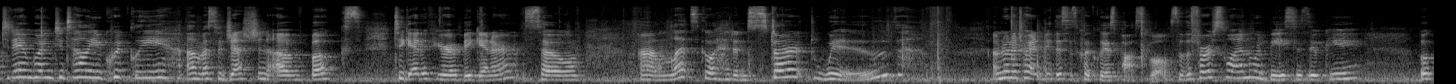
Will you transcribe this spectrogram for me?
today I'm going to tell you quickly um, a suggestion of books to get if you're a beginner. So um, let's go ahead and start with, I'm going to try to do this as quickly as possible. So the first one would be Suzuki Book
